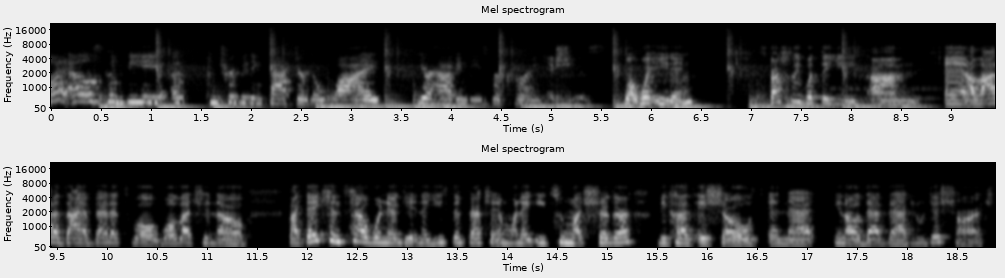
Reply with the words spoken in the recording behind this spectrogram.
what else could be a contributing factor to why you're having these recurring issues? What we're eating, especially with the yeast. Um, and a lot of diabetics will will let you know. Like they can tell when they're getting a yeast infection and when they eat too much sugar because it shows in that you know that vaginal discharge.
